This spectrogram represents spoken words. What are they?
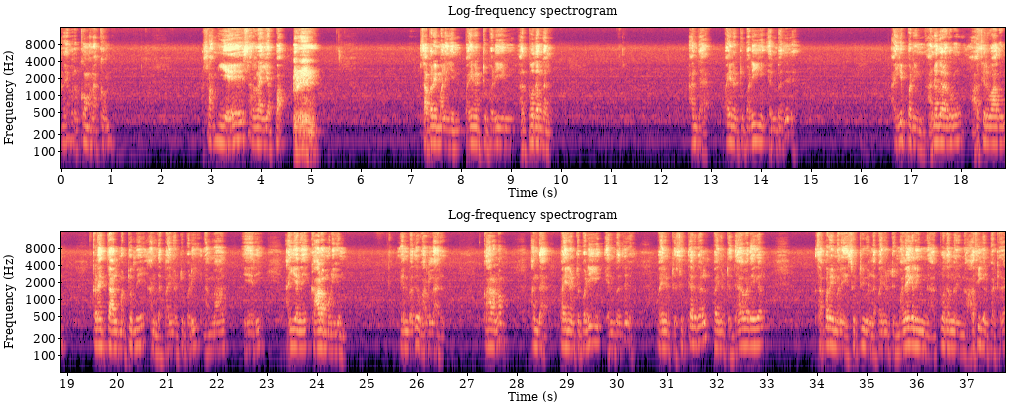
அனைவருக்கும் வணக்கம். சாமியே சரணையப்பா சபரிமலையின் பதினெட்டு படியின் அற்புதங்கள். அந்த பதினெட்டு படி என்பது ஐயப்பனின் அனுகிரகமும் ஆசிர்வாதம் கிடைத்தால் மட்டுமே அந்த பதினெட்டு படி நம்மால் ஏறி ஐயனை காண முடியும் என்பது வரலாறு. காரணம் அந்த பதினெட்டு படி என்பது பதினெட்டு சித்தர்கள் பதினெட்டு தேவதைகள் சபரிமலையை சுற்றியுள்ள பதினெட்டு மலைகளின் அற்புதங்களின் ஆசிகள் பெற்ற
